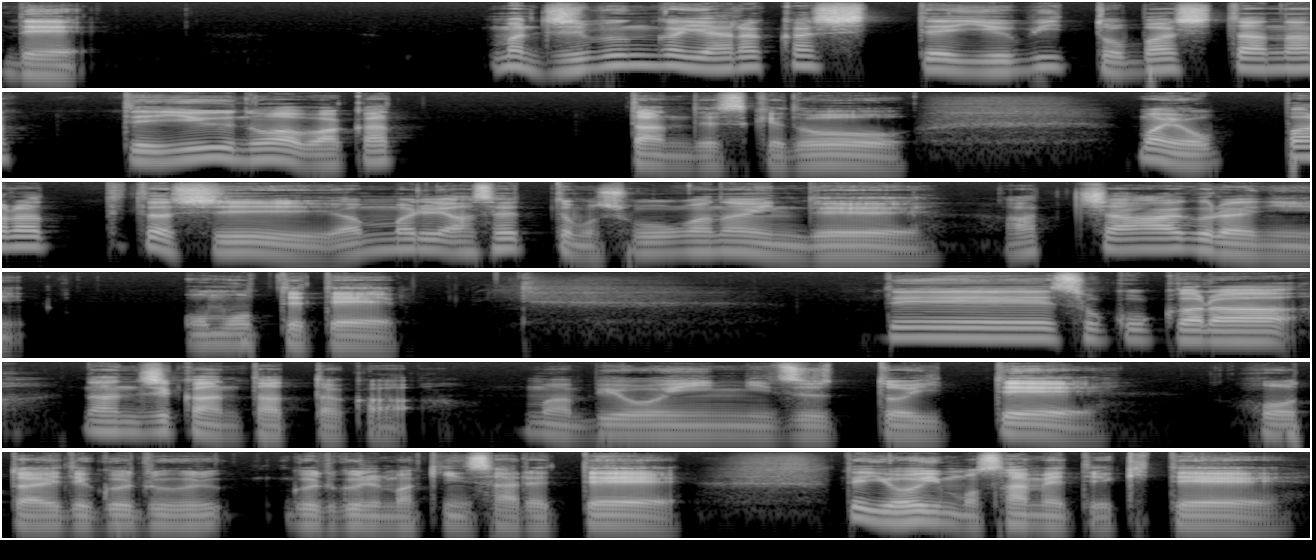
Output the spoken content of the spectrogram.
でまあ自分がやらかして指飛ばしたなっていうのは分かったんですけどまあ酔っ払ってたしあんまり焦ってもしょうがないんであっちゃーぐらいに思っててでそこから何時間経ったかまあ病院にずっといて包帯でぐるぐるぐるぐる巻きにされてで酔いも覚めてきて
